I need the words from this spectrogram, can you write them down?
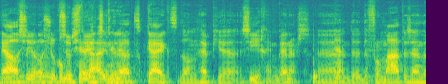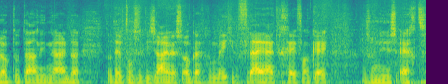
Ja, als je, als je op Substage uitingen. inderdaad kijkt, dan heb je, zie je geen banners. Eh, de, de formaten zijn er ook totaal niet naar. Da- dat heeft onze designers ook even een beetje de vrijheid gegeven van oké, als we nu eens echt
